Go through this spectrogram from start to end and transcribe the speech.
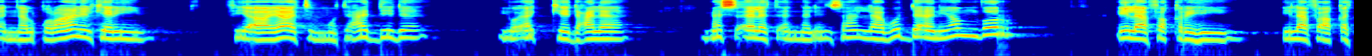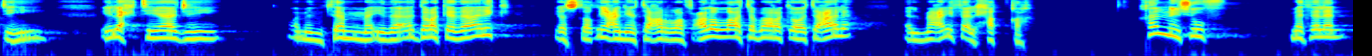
أن القرآن الكريم في آيات متعددة يؤكد على مسألة أن الإنسان لا بد أن ينظر إلى فقره إلى فاقته إلى احتياجه ومن ثم إذا أدرك ذلك يستطيع أن يتعرف على الله تبارك وتعالى المعرفة الحقة. خلنا نشوف مثلا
